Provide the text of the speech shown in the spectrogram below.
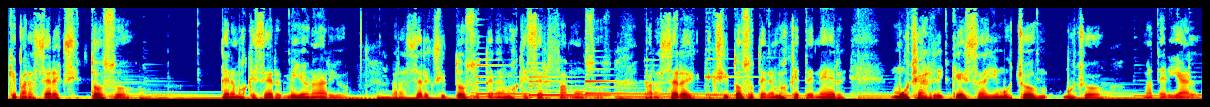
Que para ser exitoso tenemos que ser millonarios. Para ser exitoso tenemos que ser famosos. Para ser exitoso tenemos que tener muchas riquezas y mucho, mucho material.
